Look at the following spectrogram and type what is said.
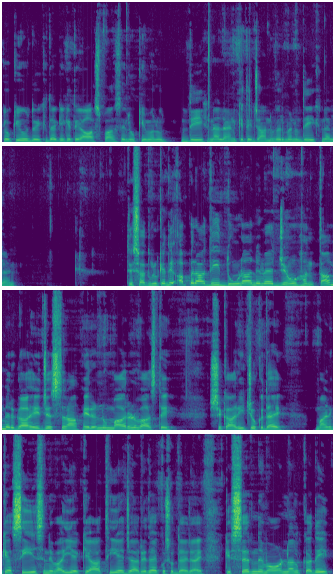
ਕਿਉਂਕਿ ਉਹ ਦੇਖਦਾ ਕਿ ਕਿਤੇ ਆਸ-ਪਾਸ ਦੇ ਲੋਕੀ ਮੈਨੂੰ ਦੇਖ ਨਾ ਲੈਣ, ਕਿਤੇ ਜਾਨਵਰ ਮੈਨੂੰ ਦੇਖ ਨਾ ਲੈਣ। ਤੇ ਸਤਿਗੁਰੂ ਕਹਿੰਦੇ, ਅਪਰਾਧੀ ਦੂਣਾ ਨਿਵੇ ਜਿਉ ਹੰਤਾ ਮਿਰਗਾਹੇ, ਜਿਸ ਤਰ੍ਹਾਂ ਹਿਰਨ ਨੂੰ ਮਾਰਨ ਵਾਸਤੇ ਸ਼ਿਕਾਰੀ ਝੁਕਦਾ ਹੈ ਮਨ ਕੇ ਸੀਸ ਨਿਵਾਈਏ, ਕਿਆ ਥੀਏ ਜਾਂ ਹਿਰਦੈ ਕੁ ਸੁਧੈ ਜਾਏ, ਕਿ ਸਿਰ ਨਿਵਾਉਣ ਨਾਲ ਕਦੇ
